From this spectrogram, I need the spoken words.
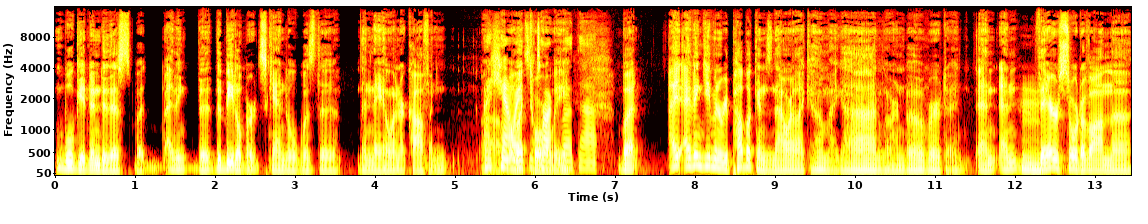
we'll get into this, but I think the the Beetlebert scandal was the the nail in her coffin. I uh, can't wait to talk about that. But I, I think even Republicans now are like, oh my God, Lauren Boebert, I- and and they're sort of on the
